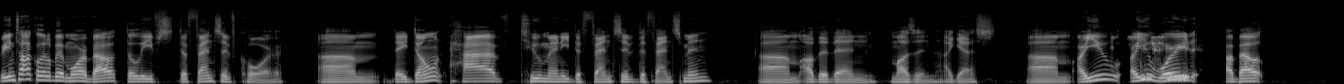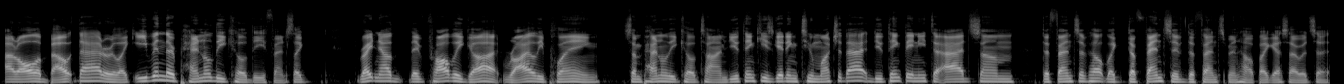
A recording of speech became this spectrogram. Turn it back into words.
we can talk a little bit more about the Leafs defensive core. Um they don't have too many defensive defensemen um other than Muzzin, I guess. Um are you are you worried about at all about that or like even their penalty kill defense? Like right now they've probably got Rielly playing some penalty kill time. Do you think he's getting too much of that? Do you think they need to add some defensive help, like defensive defenseman help? I guess I would say.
